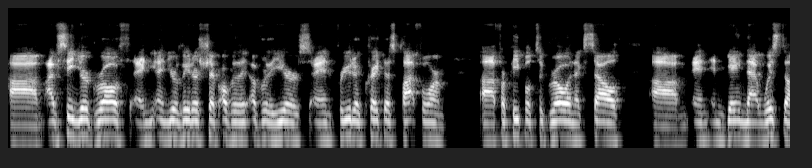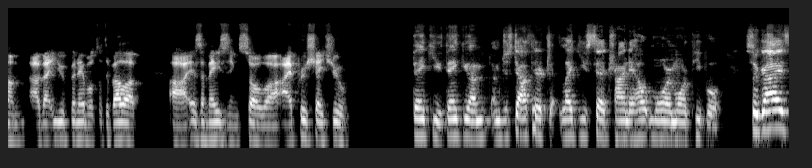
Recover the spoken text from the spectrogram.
um, I've seen your growth and, and your leadership over the over the years, and for you to create this platform uh, for people to grow and excel um, and and gain that wisdom uh, that you've been able to develop uh, is amazing. So uh, I appreciate you. Thank you, thank you. I'm I'm just out there, like you said, trying to help more and more people. So guys,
